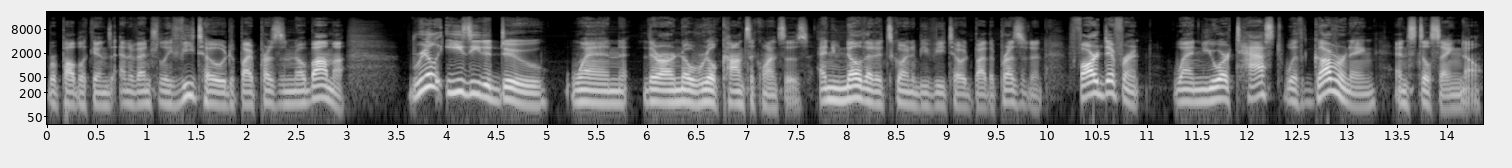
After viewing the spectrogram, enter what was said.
Republicans and eventually vetoed by President Obama. Real easy to do when there are no real consequences and you know that it's going to be vetoed by the president. Far different when you are tasked with governing and still saying no.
